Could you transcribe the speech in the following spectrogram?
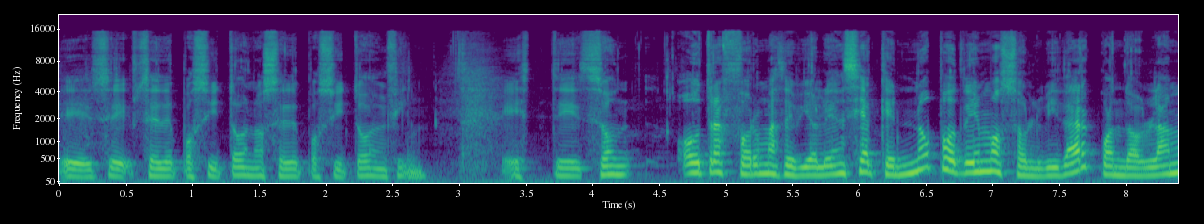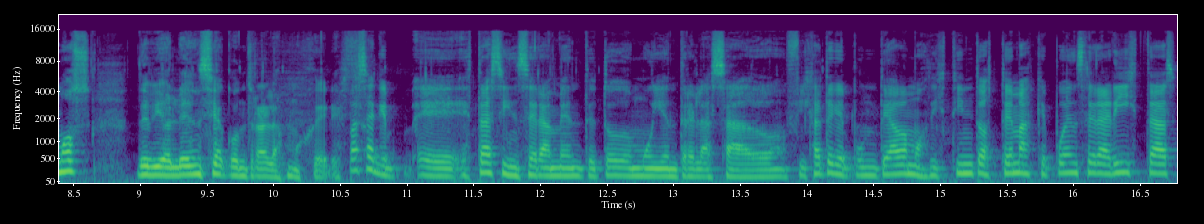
se, se depositó, no se depositó, en fin. Este, son otras formas de violencia que no podemos olvidar cuando hablamos de violencia contra las mujeres. Pasa que eh, está sinceramente todo muy entrelazado. Fíjate que punteábamos distintos temas que pueden ser aristas,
